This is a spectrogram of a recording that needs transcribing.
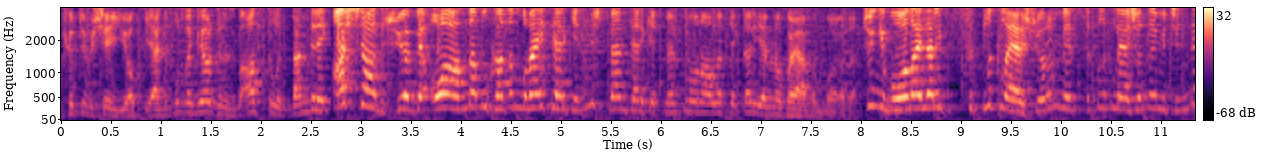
kötü bir şey yok. Yani burada gördüğünüz gibi askılıktan direkt aşağı düşüyor ve o anda bu kadın burayı terk etmiş. Ben terk etmezdim onu alır tekrar yerine koyardım bu arada. Çünkü bu olayları sıklıkla yaşıyorum ve sıklıkla yaşadığım için de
